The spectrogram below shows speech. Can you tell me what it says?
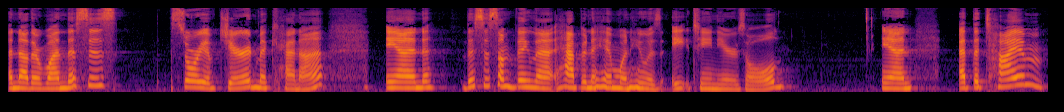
another one this is story of Jarrod McKenna. And this is something that happened to him when he was 18 years old. And at the time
